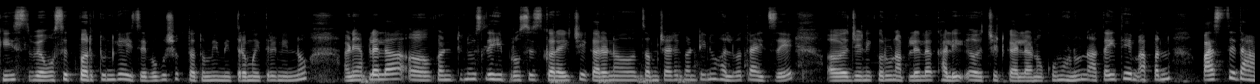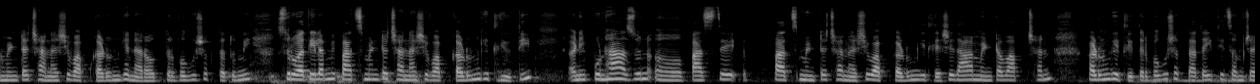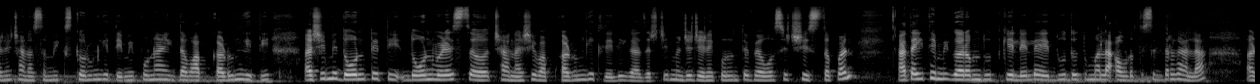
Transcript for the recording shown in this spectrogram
किस व्यवस्थित परतून घ्यायचं आहे बघू शकता तुम्ही मित्रमैत्रिणींनो. आणि आपल्याला कंटिन्युअसली ही प्रोसेस करायची कारण चमच्याने कंटिन्यू हलवत राहायचं आहे जेणेकरून आपल्याला खाली चिटकायला नको म्हणून. आता इथे आपण पाच ते दहा मिनटं छान अशी वाफ काढून घेणार आहोत. तर बघू शकता तुम्ही सुरुवातीला मी पाच मिनटं छान अशी वाफ काढून घेतली होती. आणि पुन्हा अजून पाच ते पाच मिनटं छान अशी वाफ काढून घेतली अशी दहा मिनटं वाफ छान काढून घेतली. तर बघू शकता आता इथे चमच्याने छान असं मिक्स करून घेते. मी पुन्हा एकदा वाफ काढून घेते. अशी मी दोन ते ती दोन वेळेस छान अशी वाफ काढून घेतलेली गाजरची. म्हणजे जेणेकरून ते व्यवस्थित शिजतं पण. आता इथे मी गरम दूध केलेलं आहे. दूध तुम्हाला आवडत असेल तर घाला.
